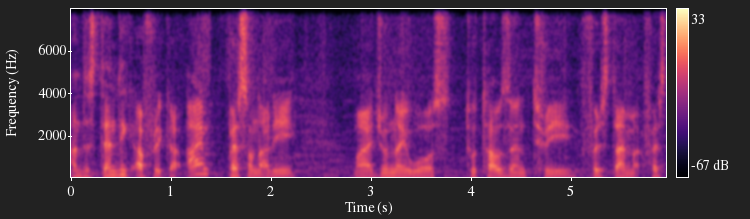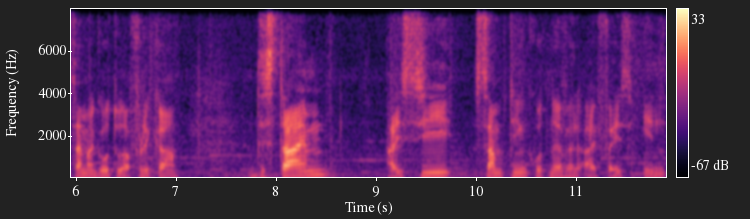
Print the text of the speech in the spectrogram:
understanding Africa. I'm personally my journey was 2003 first time first time I go to Africa. This time I see something whatever I face in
